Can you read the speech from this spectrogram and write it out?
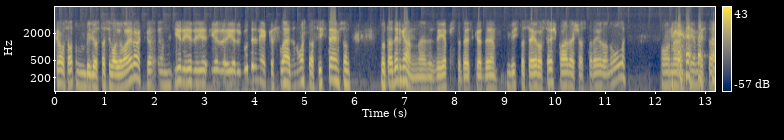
kraus automobīļos tas ir vēl jau vairāk, ka ir, ir, ir, ir gudrinieki, kas slēdz nostās sistēmas. Un, nu, tad ir gan ziepes, tāpēc, kad viss tas eiro 6 pārvēršas par eiro 0. Un, ja mēs tā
